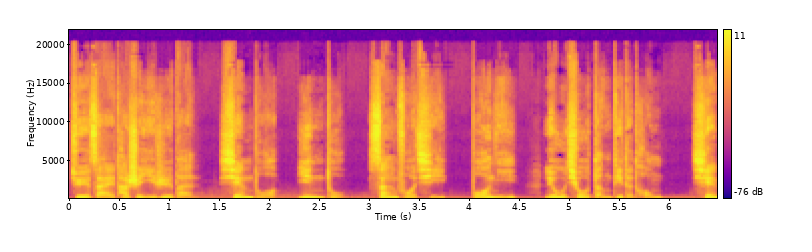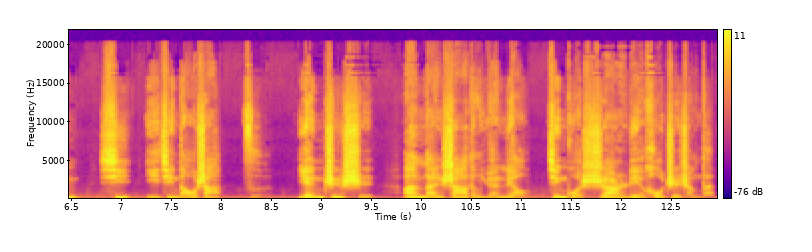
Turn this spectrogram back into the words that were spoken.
据载，它是以日本、暹罗、印度。三佛齐、伯尼、琉球等地的铜、铅、锡以及挠沙、紫、胭脂石、安澜沙等原料，经过十二炼后制成的。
